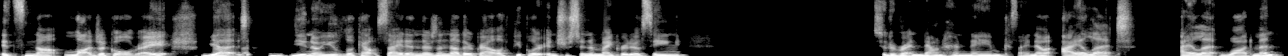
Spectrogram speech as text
it's not logical, right? Yeah. But you know, you look outside and there's another gal. If people are interested in microdosing, should have written down her name because I know Ayelet, Ayelet Waldman.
